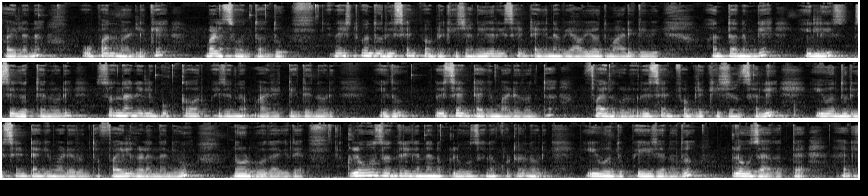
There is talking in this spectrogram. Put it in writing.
ಫೈಲನ್ನು ಓಪನ್ ಮಾಡಲಿಕ್ಕೆ ಬಳಸುವಂಥದ್ದು. ನೆಕ್ಸ್ಟ್ ಒಂದು ರೀಸೆಂಟ್ ಪಬ್ಲಿಕೇಶನ್ ಈಗ ರೀಸೆಂಟಾಗಿ ನಾವು ಯಾವ್ಯಾವ್ದು ಮಾಡಿದ್ದೀವಿ ಅಂತ ನಮಗೆ ಇಲ್ಲಿ ಸಿಗುತ್ತೆ ನೋಡಿ. ಸೊ, ನಾನಿಲ್ಲಿ ಬುಕ್ ಕವರ್ ಪೇಜನ್ನು ಮಾಡಿಟ್ಟಿದ್ದೆ ನೋಡಿ. ಇದು ರೀಸೆಂಟಾಗಿ ಮಾಡಿರುವಂಥ ಫೈಲ್ಗಳು, ರೀಸೆಂಟ್ ಪಬ್ಲಿಕೇಶನ್ಸಲ್ಲಿ ಈ ಒಂದು ರೀಸೆಂಟಾಗಿ ಮಾಡಿರುವಂಥ ಫೈಲ್ಗಳನ್ನು ನೀವು ನೋಡ್ಬೋದಾಗಿದೆ. ಕ್ಲೋಸ್ ಅಂದರೆ ಈಗ ನಾನು ಕ್ಲೋಸನ್ನು ಕೊಟ್ಟರೆ ನೋಡಿ, ಈ ಒಂದು ಪೇಜ್ ಅನ್ನೋದು ಕ್ಲೋಸ್ ಆಗುತ್ತೆ. ಹಾಗೆ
